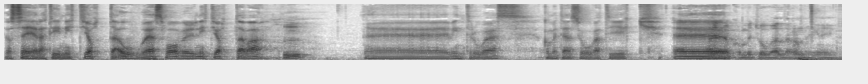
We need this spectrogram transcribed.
Jag säger att det är 98. OS var väl 98 va? Eh, Vinter-OS. Jag kommer inte ens ihåg att det gick. Eh, Jag kommer inte ihåg alla de där grejerna.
